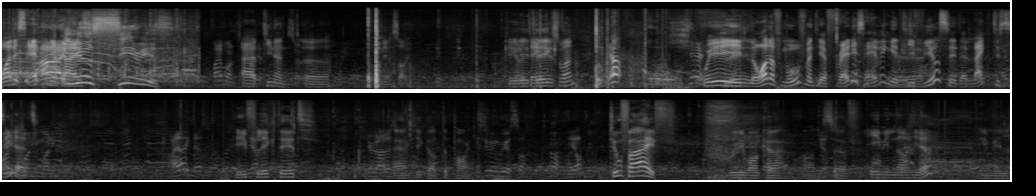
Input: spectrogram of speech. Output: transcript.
What is happening, Are guys? you serious? Uh, Tina and uh, Ronja, sorry. Okay, Gonna take, take this one. Yeah. We lot of movement here. Fred is having it. He feels it. I like to see that. I like that. He flicked it You got it. and he got the point. He's doing weird stuff. Yep. 2 5. Willy Wonka on serve. Emil now here. Emil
